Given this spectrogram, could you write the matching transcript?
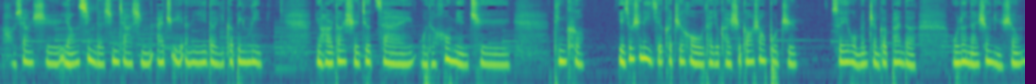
好像是阳性的新甲型 H1N1 的一个病例。女孩当时就在我的后面去听课，也就是那一节课之后，他就开始高烧不止，所以我们整个班的无论男生女生，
